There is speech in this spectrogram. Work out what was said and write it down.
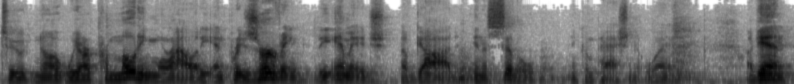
to no, we are promoting morality and preserving the image of God in a civil and compassionate way. Again,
